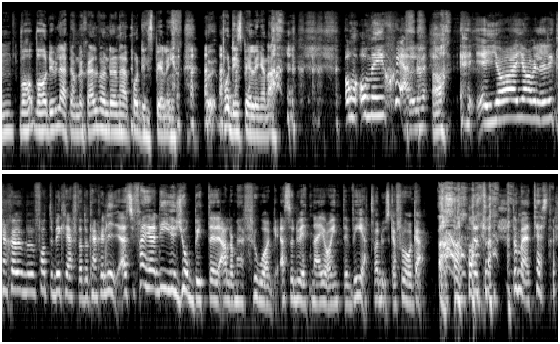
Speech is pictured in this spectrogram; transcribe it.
Mm. Vad, vad har du lärt dig om dig själv under den här poddinspelningen? poddinspelningarna? Om, om mig själv? Ja. Ja, jag har väl kanske fått det bekräftat och kanske lite... Alltså fan, ja, det är ju jobbigt eh, alla de här frågorna. Alltså du vet när jag inte vet vad du ska fråga. de här testen.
